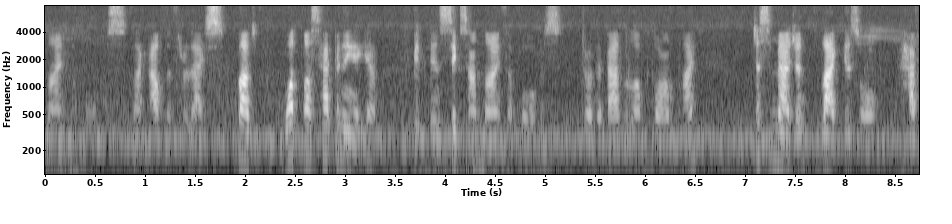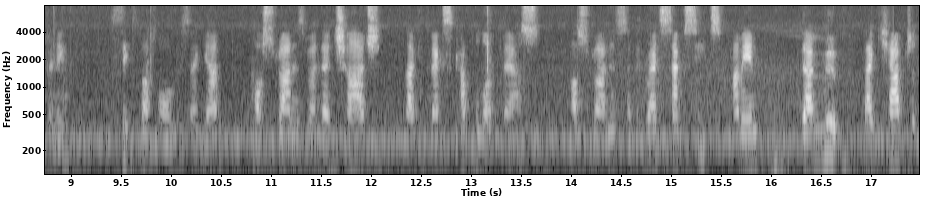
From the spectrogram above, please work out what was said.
9th of August, like after three days. But what was happening again between 6th and 9th of August during the Battle of Lone Just imagine like this all happening. 6th of August again, Australians when they charge, like next couple of days, Australians had a great succeeds. I mean, they move, they captured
